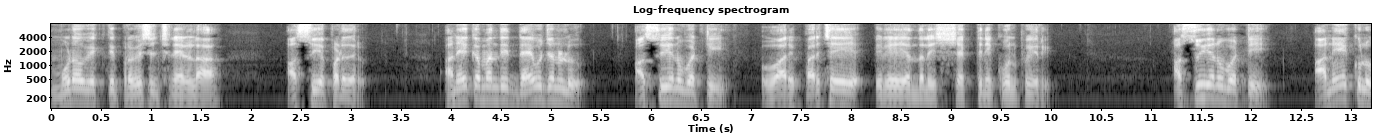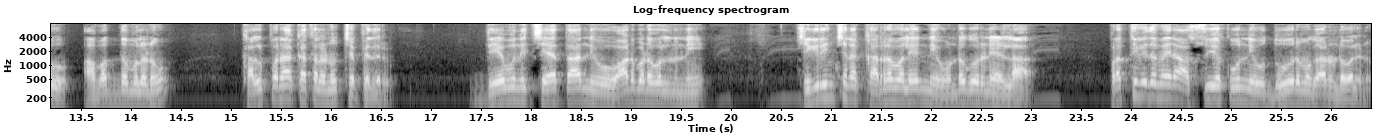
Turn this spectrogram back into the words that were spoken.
మూడవ వ్యక్తి ప్రవేశించిన అసూయ పడదరు. అనేక మంది దైవజనులు అసూయను బట్టి వారి పరిచయందలి శక్తిని కోల్పోయిరి. అసూయను బట్టి అనేకులు అబద్ధములను కల్పనా కథలను చెప్పెదరు. దేవుని చేత నీవు వాడబడవలనని చిగిరించిన కర్రవలే నీ ఉండగోరిన ప్రతి విధమైన అసూయకు నీవు దూరముగా ఉండవలను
